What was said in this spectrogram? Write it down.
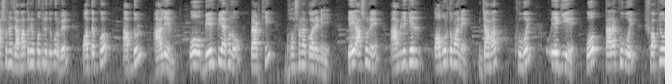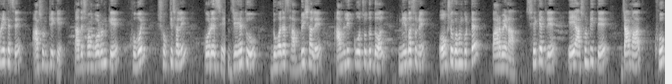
আসনে জামাতের হয়ে প্রতিনিধিত্ব করবেন অধ্যক্ষ আব্দুল আলিম ও বিএনপি এখনও প্রার্থী ঘোষণা করেনি। এই আসনে আমলিগের অবর্তমানে জামাত খুবই এগিয়ে ও তারা খুবই সক্রিয় রেখেছে আসনটিকে। তাদের সংগঠনকে খুবই শক্তিশালী করেছে। যেহেতু দু হাজার ছাব্বিশ সালে আমলিগ ও চোদ্দ দল নির্বাচনে অংশগ্রহণ করতে পারবে না। সেক্ষেত্রে এই আসনটিতে জামাত খুব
